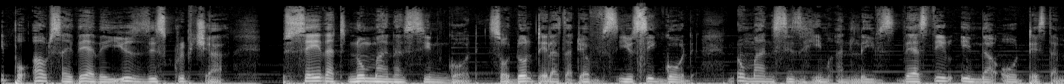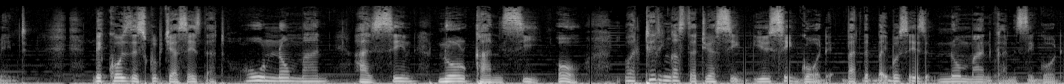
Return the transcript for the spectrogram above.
people outside there they use this scripture to say that no man has seen God. So don't tell us that you have you see God. No man sees him and lives. They are still in the Old Testament. Because the scripture says that who no man has seen nor can see. Oh, you are telling us that you see you see God, but the Bible says no man can see God.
